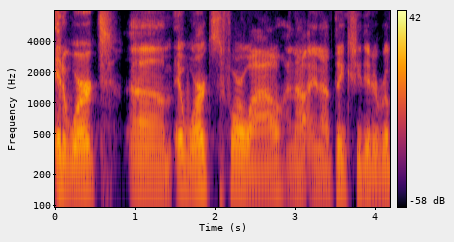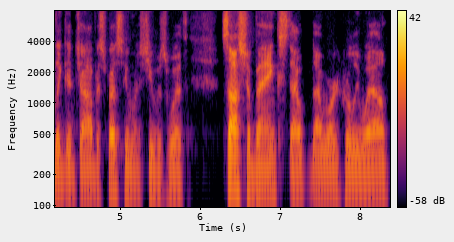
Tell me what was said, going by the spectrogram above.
It worked. Um, it worked for a while, and I and I think she did a really good job, especially when she was with Sasha Banks. That that worked really well.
